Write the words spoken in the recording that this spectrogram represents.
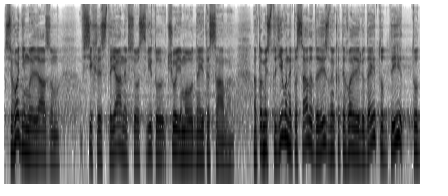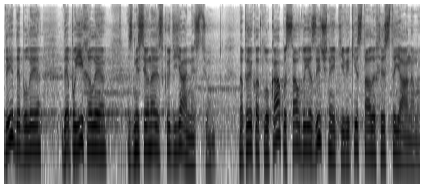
Сьогодні ми разом, всі християни всього світу, чуємо одне і те саме. Натомість тоді вони писали до різної категорії людей туди, туди де, були, де поїхали з місіонерською діяльністю. Наприклад, Лука писав до язичників, які стали християнами,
